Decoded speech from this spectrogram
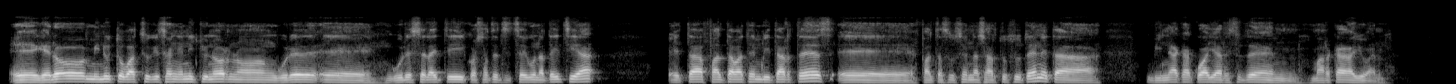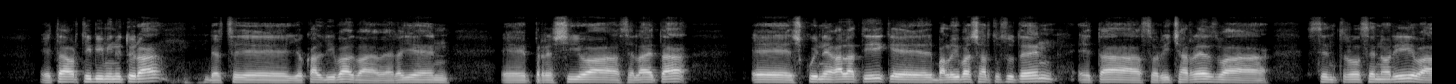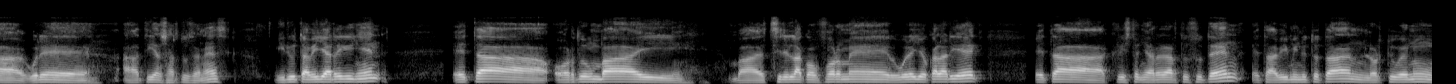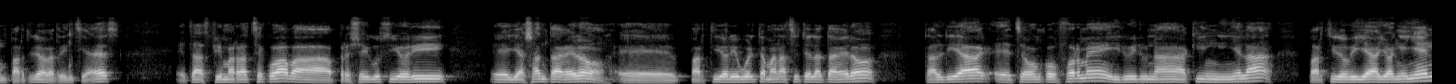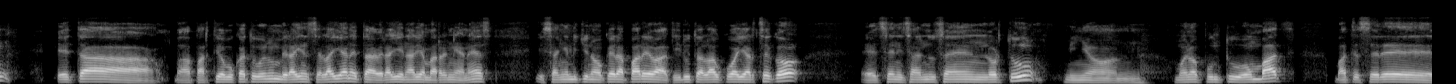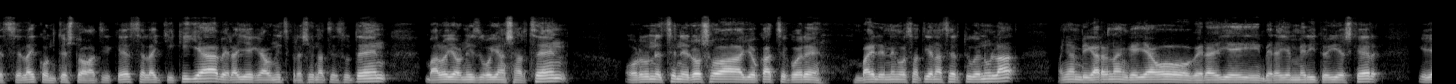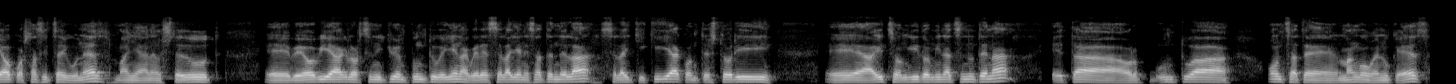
E, gero minutu batzuk izan genitu nor, non gure, e, gure zelaiti kostatzen zitzaigun ateitzia, eta falta baten bitartez, e, falta zuzena sartu zuten, eta binakakoa jarri zuten markagailuan. Eta hortik bi minutura, bertze jokaldi bat, ba, beraien e, presioa zela eta e, eskuine galatik e, baloi bat sartu zuten eta zoritxarrez ba, zentro zen hori ba, gure atian sartu zen ez. Iru eta bilarri ginen eta ordun bai ba, ez zirela konforme gure jokalariek eta kriston jarrera hartu zuten eta bi minutotan lortu genuen partidua berdintzia ez. Eta azpimarratzekoa ba, presei guzi hori e, jasanta gero, e, partidu hori buelta manazitela eta gero, taldiak etzegon konforme, iru irunakin ginela, partidu bila joan ginen, eta ba, partidu bukatu genuen beraien zelaian eta beraien arian barrenean ez. Izan genituen aukera pare bat iruta laukoa jartzeko, etzen izan duzen lortu, minon, bueno, puntu on bat, batez ere zelai kontestua batik, ez? Zelai kikila, beraiek haunitz presionatzen zuten, baloia haunitz goian sartzen, Orduan etzen erosoa jokatzeko ere, bai lehenengo zatian azertu genula, baina bigarrenan gehiago beraiei, beraien meritoi esker, gehiago kostazitzaigun ez, baina uste dut e, behobiak lortzen dituen puntu gehienak bere zelaian esaten dela, zelai txikia, kontestori e, ongi dominatzen dutena, eta hor puntua ontzate mango genuke ez.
